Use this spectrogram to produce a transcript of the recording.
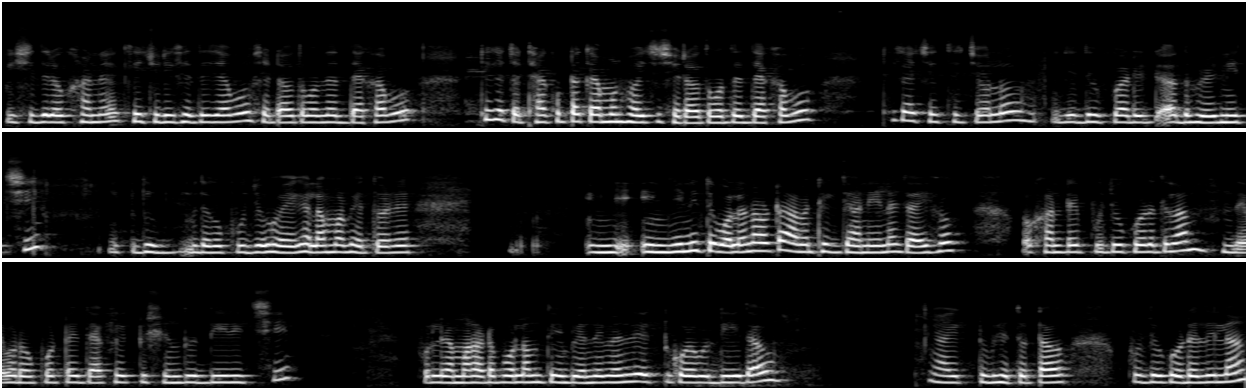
পিসিদের ওখানে খিচুড়ি খেতে যাব, সেটাও তোমাদের দেখাবো। ঠিক আছে? ঠাকুরটা কেমন হয়েছে সেটাও তোমাদের দেখাবো। ঠিক আছে? তো চলো, এই যে ধূপকাঠিটা ধরে নিচ্ছি। একটু ধূপ, দেখো, পুজো হয়ে গেল আমার ভেতরে। ইঞ্জিনই তো বলে না ওটা, আমি ঠিক জানি না, যাই হোক। ওখানটায় পুজো করে দিলাম। এবার ওপরটায় দেখো, একটু সিঁদুর দিয়ে দিচ্ছি। ফুলের মালাটা বললাম, তুমি বেঁধে বেঁধে একটু করে দিয়ে দাও। আর একটু ভেতরটাও পুজো করে দিলাম।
